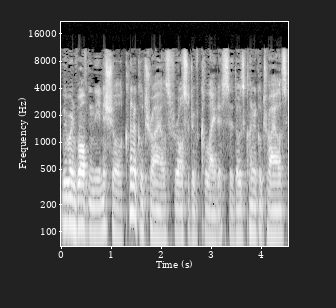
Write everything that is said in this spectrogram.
We were involved in the initial clinical trials for ulcerative colitis. those clinical trials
